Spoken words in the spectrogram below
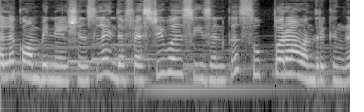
கலர் காம்பினேஷன்ஸில் இந்த ஃபெஸ்டிவல் சீசனுக்கு சூப்பராக வந்திருக்குங்க.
